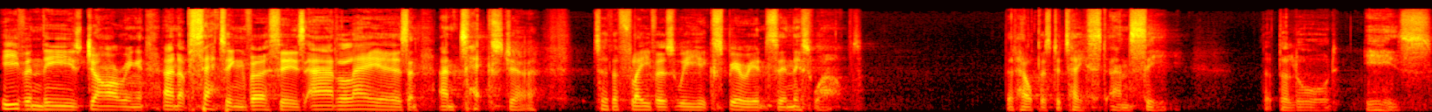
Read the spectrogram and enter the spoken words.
Even these jarring and upsetting verses add layers and, and texture to the flavors we experience in this world that help us to taste and see that the Lord is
